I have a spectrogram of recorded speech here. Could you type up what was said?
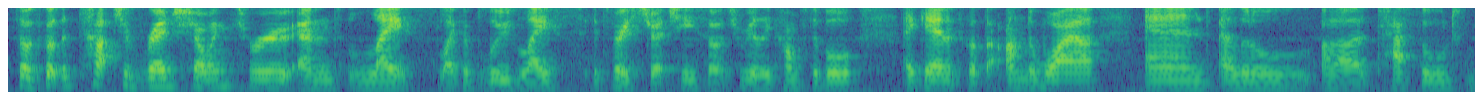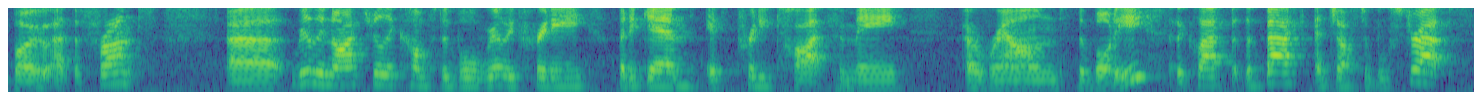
so it's got the touch of red showing through and lace, like a blue lace. It's very stretchy, so it's really comfortable. Again, it's got the underwire and a little uh, tasseled bow at the front. Uh, really nice, really comfortable, really pretty, but again, it's pretty tight for me around the body. The clasp at the back, adjustable straps.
